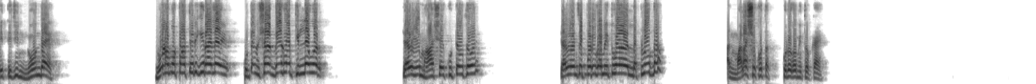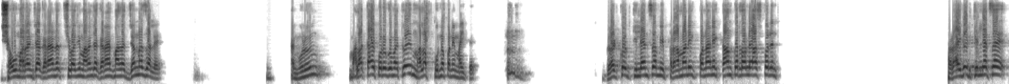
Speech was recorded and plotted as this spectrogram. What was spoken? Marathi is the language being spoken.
ही त्याची नोंद आहे. एवढा मोठा अतिरेकी राहिलाय. कुठे विशाल गडवर किल्ल्यावर? त्यावेळी हे महाशय कुठे होते त्यावेळी यांचं पुरोगामित्व लपलं होतं? आणि मला शिकवतात पुरोगामित्व काय? शाहू महाराजांच्या घराण्यात शिवाजी महाराजांच्या घराण्यात माझा जन्म झालाय. आणि म्हणून मला काय पुरोगामित्व मला पूर्णपणे माहीत आहे. गडकोट किल्ल्यांचं मी प्रामाणिकपणाने काम करत आलोय आजपर्यंत. रायगड किल्ल्याचं आहे.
